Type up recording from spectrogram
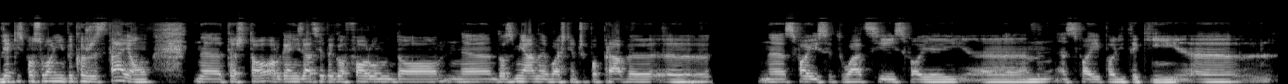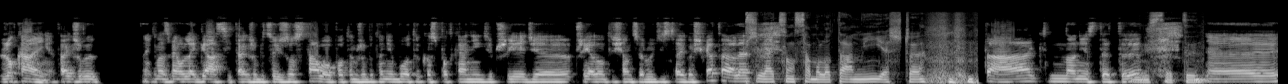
w jaki sposób oni wykorzystają e, też to organizację tego forum do, do zmiany właśnie czy poprawy swojej sytuacji, swojej, swojej polityki lokalnie, tak, żeby jak nazywam, legacy, tak, żeby coś zostało potem, żeby to nie było tylko spotkanie, gdzie przyjedzie, przyjadą tysiące ludzi z całego świata, ale... Przylecą samolotami jeszcze. Tak, no niestety. Niestety. E,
